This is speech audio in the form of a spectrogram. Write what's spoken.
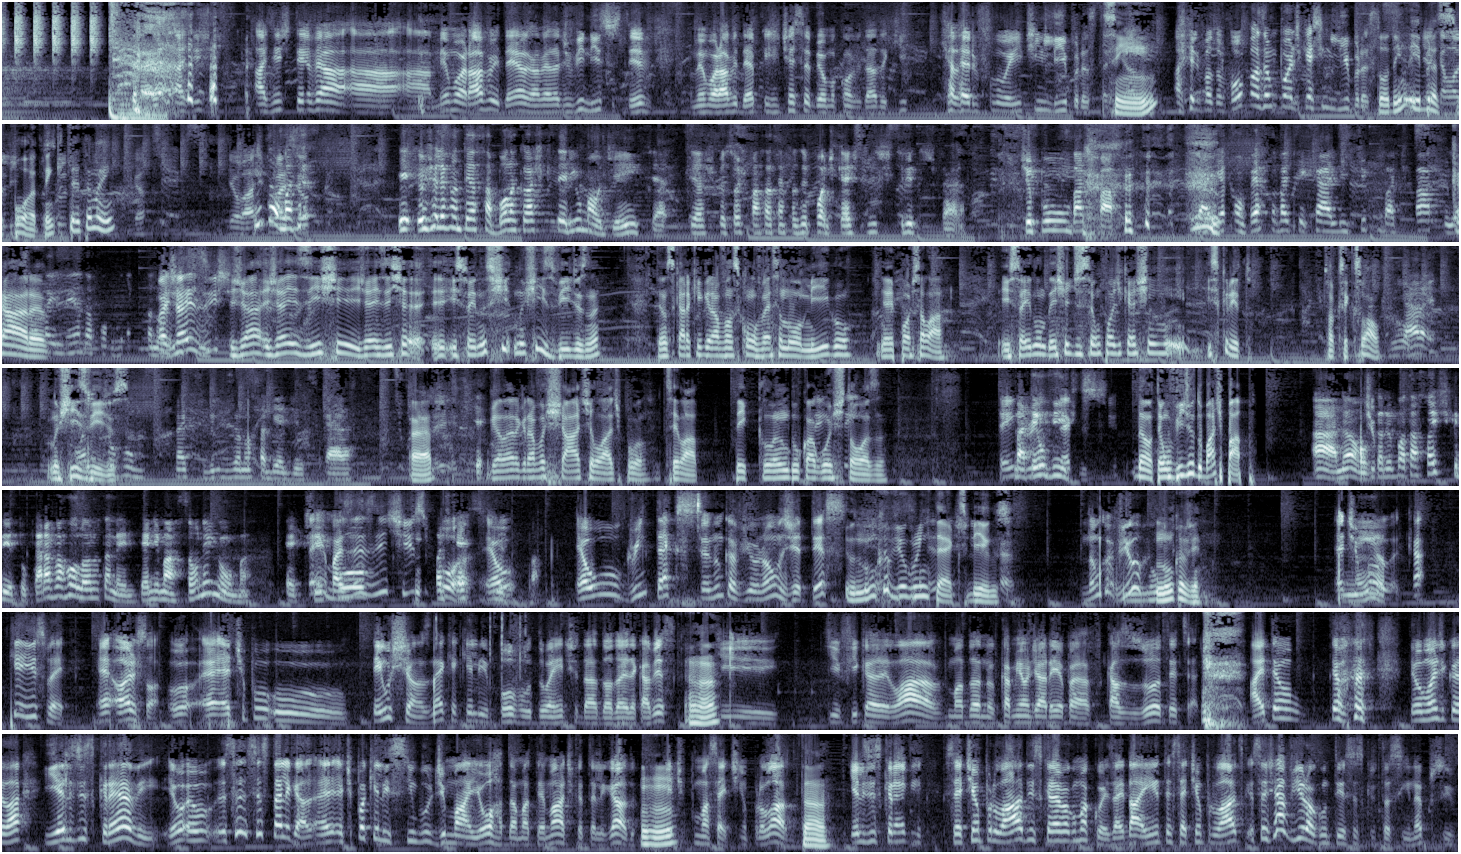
a gente, a gente teve a, a, a memorável ideia, na verdade o Vinícius teve a memorável ideia, porque a gente recebeu uma convidada aqui que ela era fluente em Libras, tá Sim. ligado? Aí ele falou, vamos fazer um podcast em Libras. Todo em Libras. Porra, tem que ter também. Eu acho Então, que mas ser... eu, eu já levantei essa bola que eu acho que teria uma audiência se as pessoas passassem a fazer podcasts inscritos, cara. Tipo um bate-papo. e aí a conversa vai ficar ali, tipo um bate-papo, e a Cara- vai lendo a conversa no Mas já existe. Já, já existe, já existe eh, isso aí no, X- no X vídeos, né? Tem uns caras que gravam umas conversas no Omigo e aí posta lá. Isso aí não deixa de ser um podcast em- escrito. Só que sexual. Cara, No X vídeos. No Xvideos eu não sabia disso, cara. É. Galera grava chat lá, tipo, sei lá, teclando com a Tem- gostosa. Tem, Mas tem um vídeo. Não, tem um vídeo do bate-papo. Ah, não, Tipo- eu quero botar só escrito. O cara vai rolando também, não tem animação nenhuma. É tipo. Tem, mas existe isso, porra. podcast É o, é o Green Text, você nunca viu, não? Os GTs? Eu nunca vi o Green Text, Bigos. Nunca viu? Nunca vi. É tipo. Que isso, velho? É, olha só, é, é tipo o. Tem o Chans, né? Que é aquele povo doente da Dodói da cabeça. Aham. Que, que fica lá mandando caminhão de areia pra casa dos outros, etc. Aí tem um. Tem um, tem um monte de coisa lá, e eles escrevem. Eu, você você tá ligado? É, é tipo aquele símbolo de maior da matemática, tá ligado? Uhum. É tipo uma setinha pro lado. Tá. E eles escrevem setinha pro lado e escrevem alguma coisa. Aí dá enter, setinha pro lado. Vocês já viram algum texto escrito assim, não é possível.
